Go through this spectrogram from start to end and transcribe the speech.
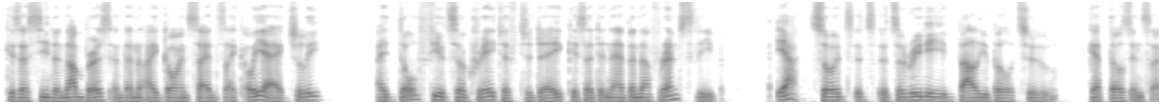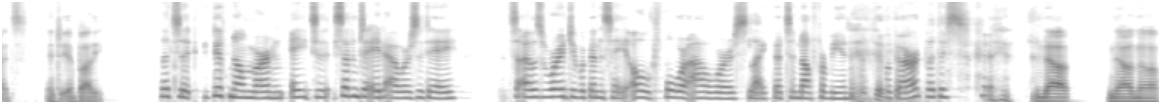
because I see the numbers and then I go inside. It's like, oh yeah, actually, I don't feel so creative today because I didn't have enough REM sleep. Yeah, so it's it's it's a really valuable to get those insights into your body. That's a good number, eight to seven to eight hours a day. So I was worried you were going to say, oh, four hours, like that's enough for me in the regard." But it's no, no, no.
